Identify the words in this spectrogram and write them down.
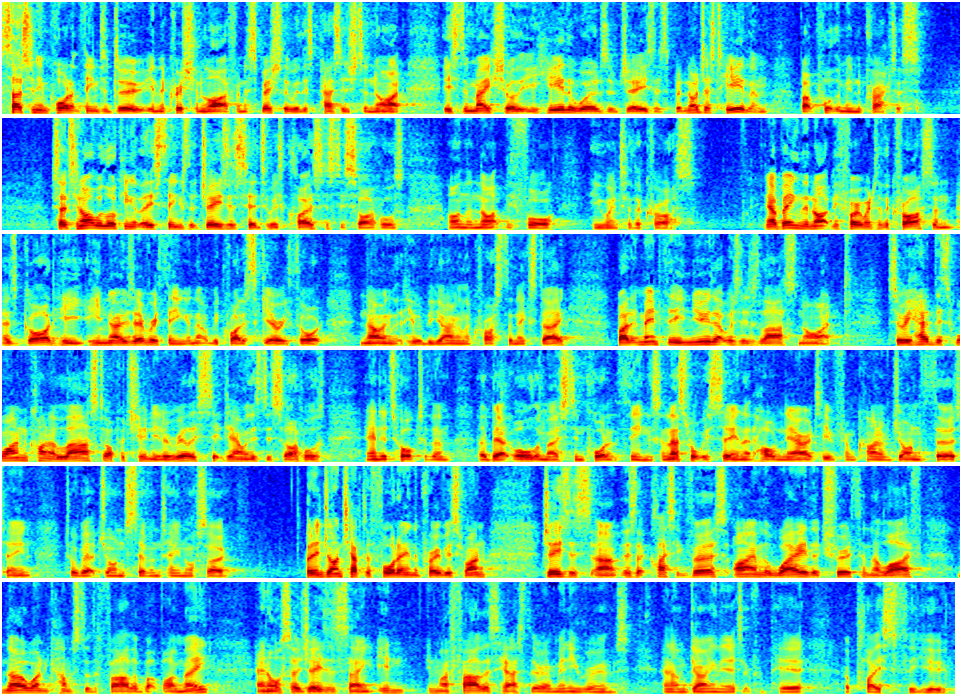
Such an important thing to do in the Christian life, and especially with this passage tonight, is to make sure that you hear the words of Jesus, but not just hear them, but put them into practice. So tonight we're looking at these things that Jesus said to his closest disciples on the night before he went to the cross. Now, being the night before he went to the cross, and as God, he, he knows everything, and that would be quite a scary thought, knowing that he would be going on the cross the next day. But it meant that he knew that was his last night. So he had this one kind of last opportunity to really sit down with his disciples and to talk to them about all the most important things. And that's what we see in that whole narrative from kind of John 13 to about John 17 or so. But in John chapter 14, the previous one, Jesus, um, there's that classic verse I am the way, the truth, and the life. No one comes to the Father but by me. And also, Jesus saying, in, in my Father's house there are many rooms, and I'm going there to prepare a place for you.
